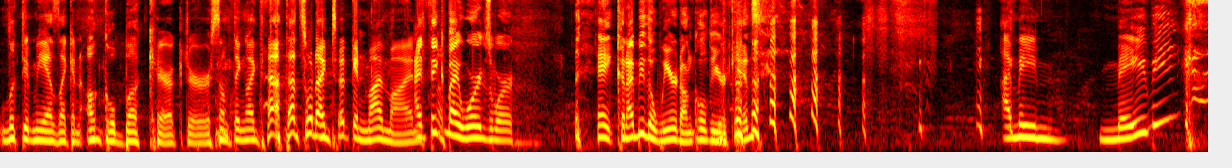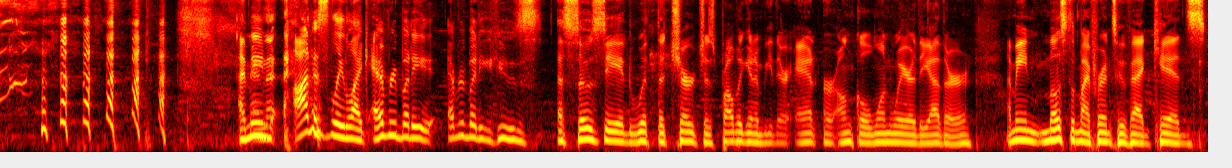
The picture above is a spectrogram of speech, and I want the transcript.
looked at me as like an Uncle Buck character or something like that? That's what I took in my mind. I think my words were, "Hey, could I be the weird uncle to your kids?" I mean, maybe. I mean, that- honestly, like everybody, everybody who's associated with the church is probably going to be their aunt or uncle, one way or the other. I mean, most of my friends who've had kids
